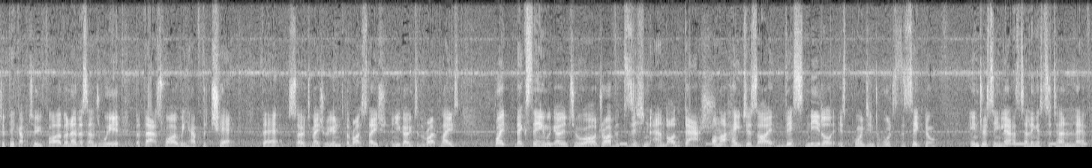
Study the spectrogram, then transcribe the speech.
to pick up 25. I know that sounds weird, but that's why we have the check there, so to make sure you're into the right station and you're going to the right place. Right, next thing, we're going to our driver position and our dash. On our HSI, this needle is pointing towards the signal. Interestingly, that's telling us to turn left.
